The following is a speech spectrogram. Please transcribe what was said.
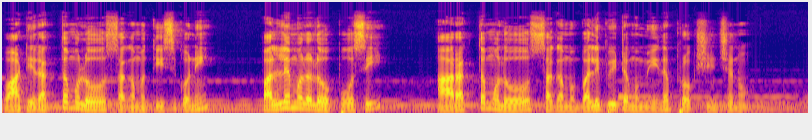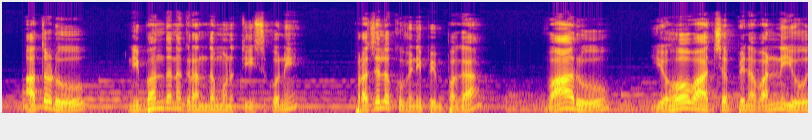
వాటి రక్తములో సగము తీసుకొని పల్లెములలో పోసి ఆ రక్తములో సగము బలిపీఠము మీద ప్రోక్షించెను. అతడు నిబంధన గ్రంథమును తీసుకొని ప్రజలకు వినిపింపగా వారు యహోవా చెప్పినవన్నీయు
